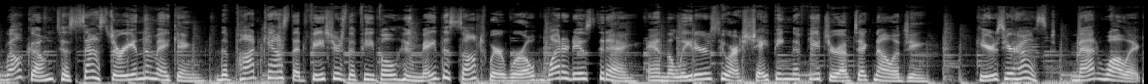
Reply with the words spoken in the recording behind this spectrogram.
Welcome to SaaStory in the Making, the podcast that features the people who made the software world what it is today and the leaders who are shaping the future of technology. Here's your host, Matt Wolach.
